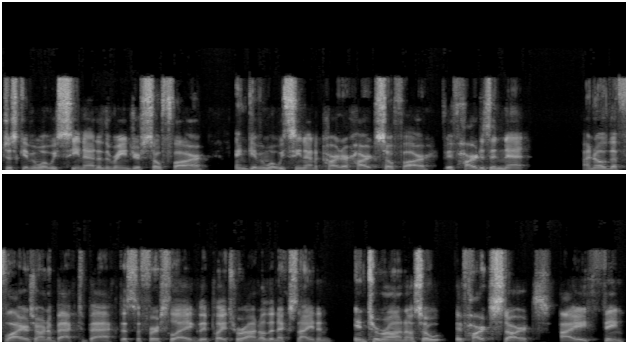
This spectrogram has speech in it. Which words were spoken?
just given what we've seen out of the Rangers so far, and given what we've seen out of Carter Hart so far. If Hart is in net, I know the Flyers are on a back to back. That's the first leg. They play Toronto the next night and in Toronto. So if Hart starts, I think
